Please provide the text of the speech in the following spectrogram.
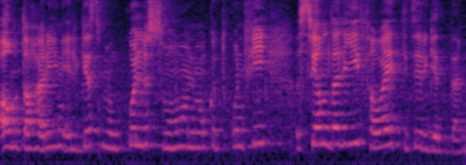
أو مطهرين الجسم من كل السموم اللي ممكن تكون فيه. الصيام ده ليه فوائد كتير جدا.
